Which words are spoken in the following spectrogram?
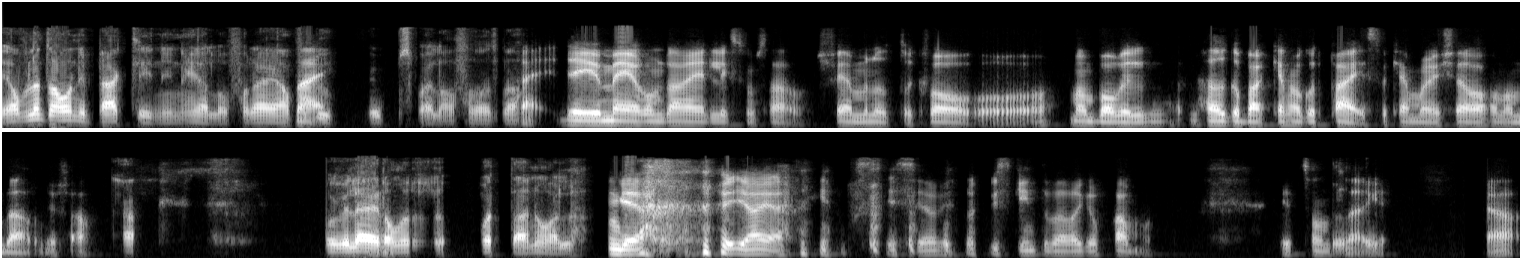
jag vill inte ha honom i backlinjen heller för det är han för fotbollsspelare för att. Nej, det är ju mer om där är liksom så här fem minuter kvar och man bara vill... Högerbacken har gått paj så kan man ju köra honom där ungefär. Och vi leder med 8-0. Ja, ja, ja. ja precis. Ja, vi- ska inte behöva gå framåt i ett sånt läge. Ja,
